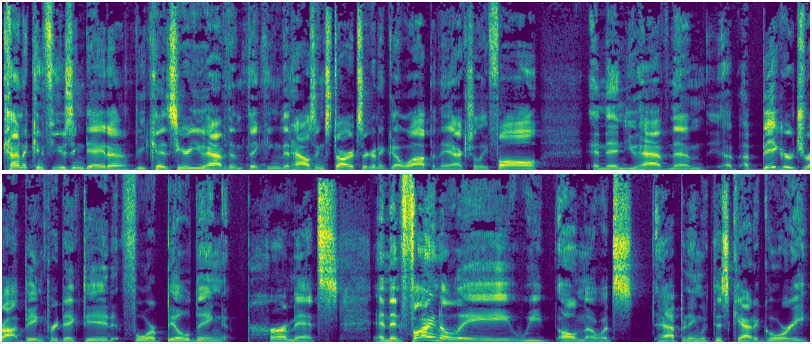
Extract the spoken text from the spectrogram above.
kind of confusing data because here you have them thinking that housing starts are going to go up and they actually fall and then you have them a, a, bigger drop being predicted for building permits. And then finally we all know what's happening with this category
